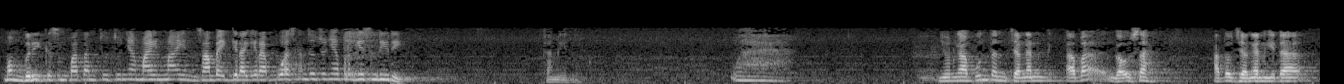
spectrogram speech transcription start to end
Memberi kesempatan cucunya main-main sampai kira-kira puas kan cucunya pergi sendiri. Kan itu. Wah. Nyun ngapunten jangan apa nggak usah atau jangan kita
